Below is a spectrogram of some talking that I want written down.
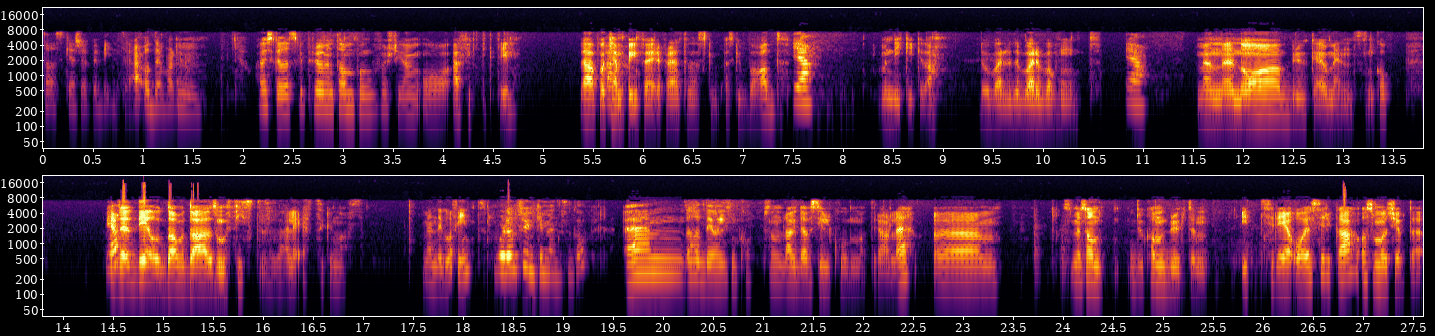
da skal jeg kjøpe vinter Og det var det. Mm. Jeg husker at jeg skulle prøve en tampong for første gang, og jeg fikk det ikke til. Det var på Ah. campingferie, for jeg jeg skulle, jeg skulle bade. Ja. Men det gikk ikke, da. Det, var bare, det bare var vondt. Ja. Men uh, nå bruker jeg jo mensenkopp. Ja. Det, det er jo, da, da er det som å fiste seg selv i ett sekund. Altså. Men det går fint. Hvordan funker mensenkopp? Um, altså det er jo en liten kopp som er lagd av silikonmateriale. Um, som er sånn, du kan bruke den i tre år cirka, og så må du kjøpe det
